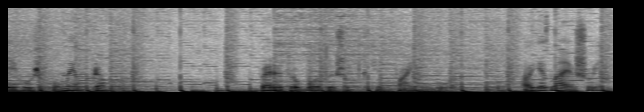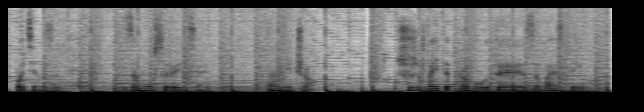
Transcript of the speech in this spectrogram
я його вже помив прям перед роботою, щоб таким файним був. Але я знаю, що він потім замусориться. Ну нічого. Що ж, давайте пробувати завести його.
